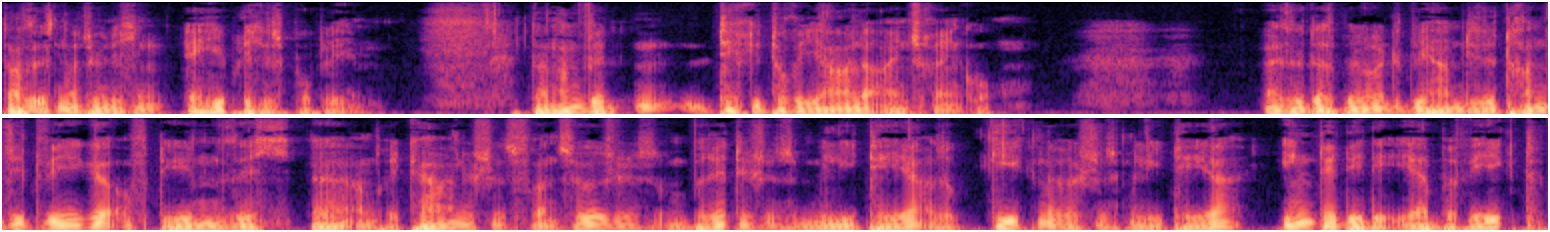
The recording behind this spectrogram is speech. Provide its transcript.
Das ist natürlich ein erhebliches Problem. Dann haben wir territoriale Einschränkungen. Also das bedeutet, wir haben diese Transitwege, auf denen sich äh, amerikanisches, französisches und britisches Militär, also gegnerisches Militär, in der DDR bewegt,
